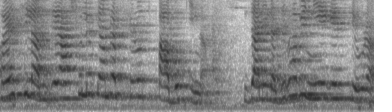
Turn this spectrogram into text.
ভয়ে ছিলাম যে আসলে ওকে আমরা ফেরত পাবো কি না জানি না, যেভাবে নিয়ে গেছে ওরা।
